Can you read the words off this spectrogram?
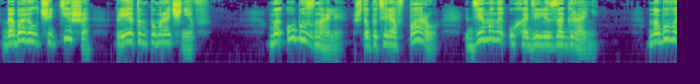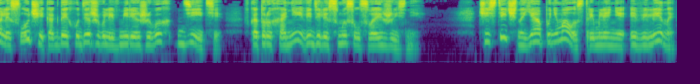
Добавил чуть тише, при этом помрачнев. Мы оба знали, что, потеряв пару, демоны уходили за грань. Но бывали случаи, когда их удерживали в мире живых дети, в которых они видели смысл своей жизни. Частично я понимала стремление Эвелины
